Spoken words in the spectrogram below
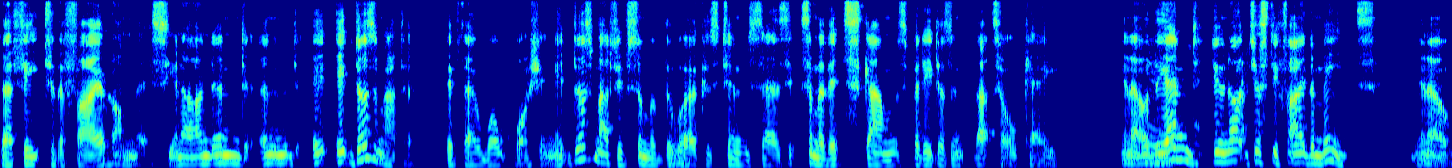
their feet to the fire on this, you know, and and and it, it does matter if they're woke washing. It does matter if some of the work, as Tim says, it, some of it scams, but he doesn't. That's okay. You know, the end do not justify the means. You know.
